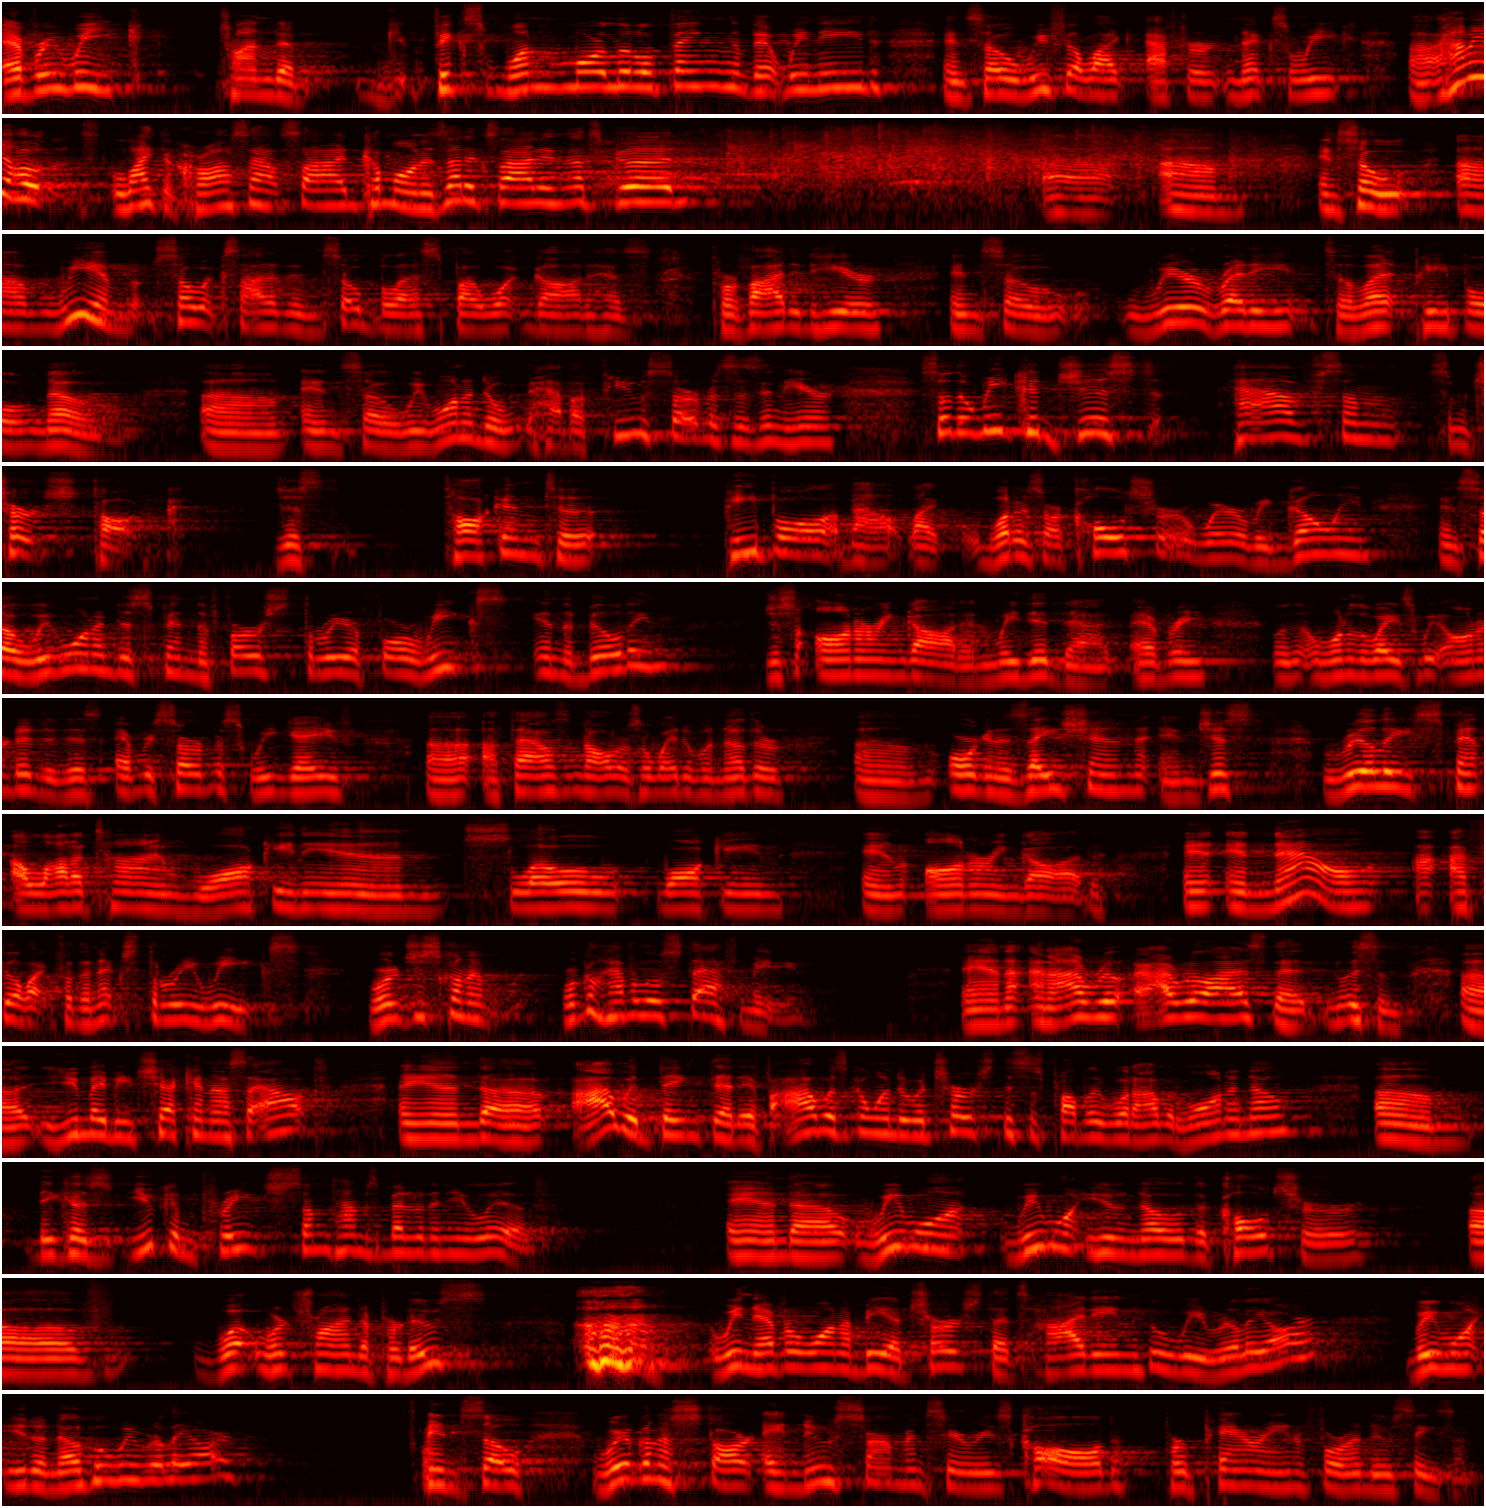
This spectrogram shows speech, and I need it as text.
every week trying to get, fix one more little thing that we need. And so we feel like after next week, uh, how many y'all like the cross outside? Come on, is that exciting? That's good. Uh, um, and so uh, we are so excited and so blessed by what God has provided here. And so we're ready to let people know. Um, and so we wanted to have a few services in here so that we could just have some, some church talk, just talking to people about like what is our culture, where are we going. And so we wanted to spend the first three or four weeks in the building just honoring God. And we did that. Every one of the ways we honored it, it is every service we gave uh, a thousand dollars away to another um, organization, and just really spent a lot of time walking in, slow walking, and honoring God. And, and now I, I feel like for the next three weeks, we're just gonna we're gonna have a little staff meeting. And, and I, re- I realize that, listen, uh, you may be checking us out, and uh, I would think that if I was going to a church, this is probably what I would want to know. Um, because you can preach sometimes better than you live. And uh, we, want, we want you to know the culture of what we're trying to produce. we never want to be a church that's hiding who we really are. We want you to know who we really are. And so we're going to start a new sermon series called Preparing for a New Season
